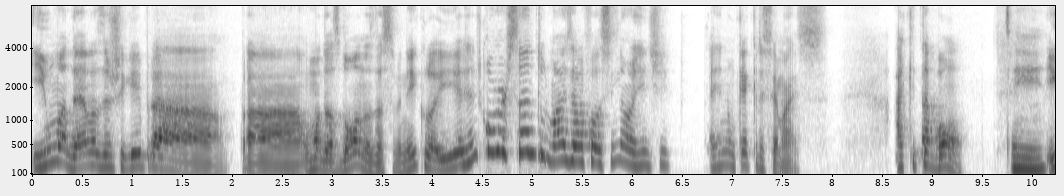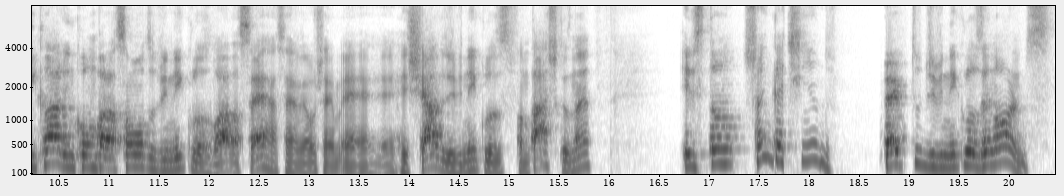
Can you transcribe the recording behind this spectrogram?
E uma delas eu cheguei pra, pra uma das donas dessa vinícola e a gente conversando e tudo mais, e ela falou assim: não, a gente, a gente não quer crescer mais. Aqui tá bom. Sim. E claro, em comparação a outras vinícolas lá da Serra, a Serra Gaúcha é, é, é recheada de vinícolas fantásticas, né? Eles estão só engatinhando, perto de vinícolas enormes.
